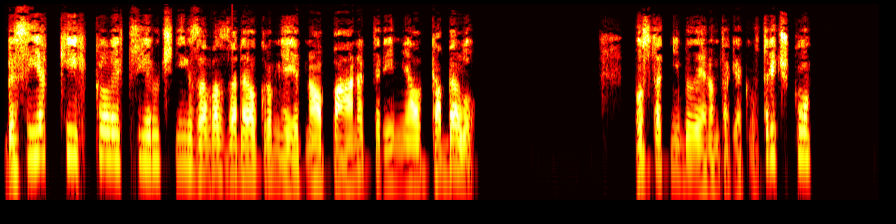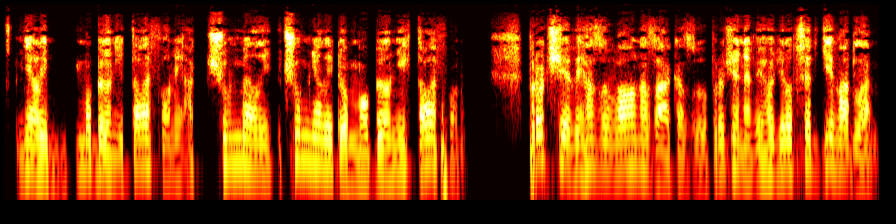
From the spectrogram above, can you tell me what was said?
bez jakýchkoliv příručních zavazadel, kromě jednoho pána, který měl kabelu. Ostatní byli jenom tak jako v tričku, měli mobilní telefony a čumeli, čuměli do mobilních telefonů. Proč je vyhazoval na zákazu? Proč je nevyhodil před divadlem?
